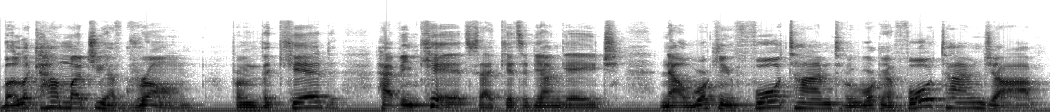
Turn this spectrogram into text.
But look how much you have grown from the kid having kids, had kids at a young age, now working full-time to working a full-time job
